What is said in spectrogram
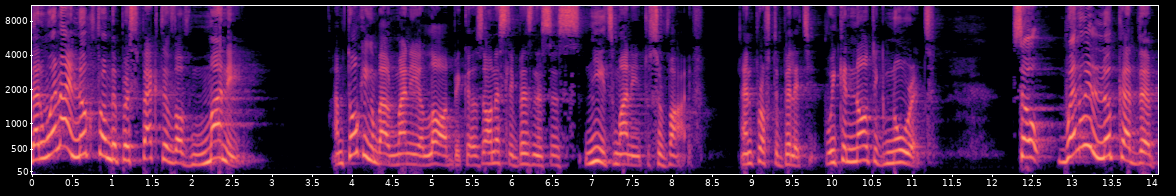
that when I look from the perspective of money, I'm talking about money a lot because honestly, businesses needs money to survive and profitability. We cannot ignore it. So when we look at the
